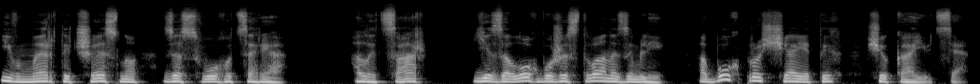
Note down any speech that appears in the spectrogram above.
і вмерти чесно за свого царя. Але цар є залог божества на землі, а Бог прощає тих, що каються.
